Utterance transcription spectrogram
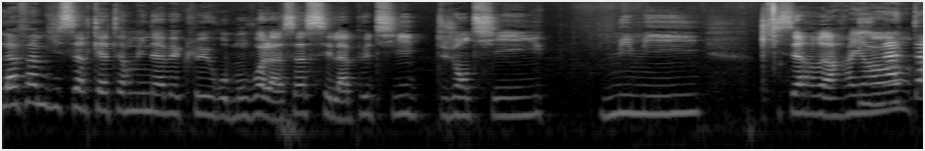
la femme qui sert qu'à terminer avec le héros. Bon, voilà, ça, c'est la petite, gentille, Mimi, qui sert à rien. Hinata,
